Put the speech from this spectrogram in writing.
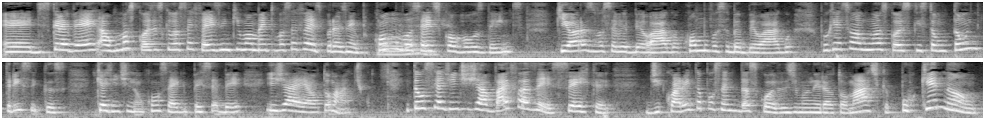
é, descrever algumas coisas que você fez em que momento você fez. Por exemplo, como você escovou os dentes, que horas você bebeu água, como você bebeu água, porque são algumas coisas que estão tão intrínsecas que a gente não consegue perceber e já é automático. Então, se a gente já vai fazer cerca de 40% das coisas de maneira automática, por que não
